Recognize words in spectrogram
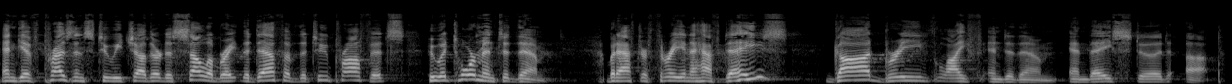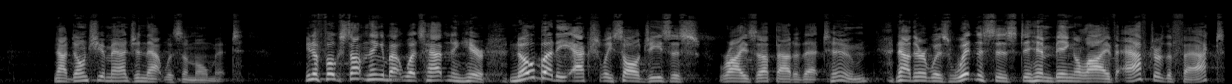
and give presents to each other to celebrate the death of the two prophets who had tormented them. But after three and a half days, God breathed life into them and they stood up. Now, don't you imagine that was a moment? You know, folks, stop and think about what's happening here. Nobody actually saw Jesus rise up out of that tomb. Now, there was witnesses to him being alive after the fact.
